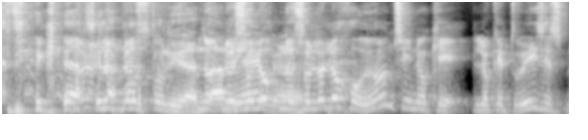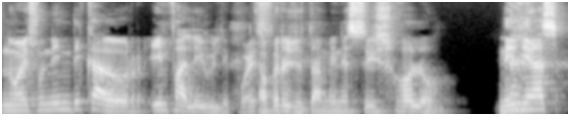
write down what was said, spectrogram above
Tiene que darse no, no, la oportunidad no, también. No solo, no solo lo jodón, sino que lo que tú dices no es un indicador infalible, pues. No, pero yo también estoy solo. Niñas,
